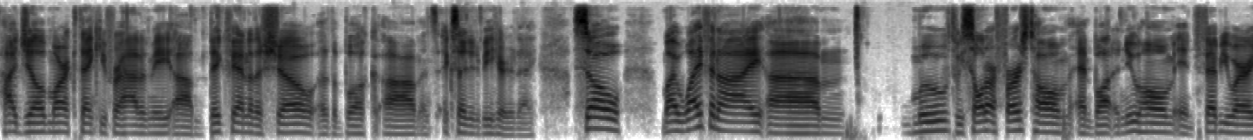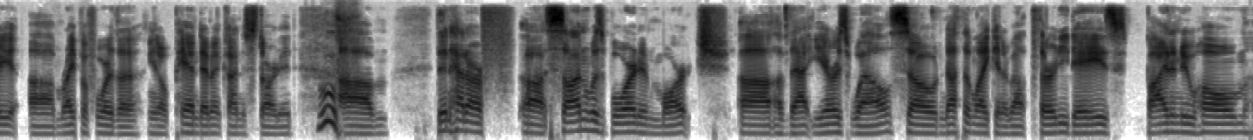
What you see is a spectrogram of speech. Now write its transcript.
Hi, Jill. Mark, thank you for having me. Um, big fan of the show, of the book, um, and excited to be here today. So, my wife and I um, moved. We sold our first home and bought a new home in February, um, right before the you know pandemic kind of started. Um, then had our uh, son was born in March uh, of that year as well. So nothing like in about 30 days buying a new home,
